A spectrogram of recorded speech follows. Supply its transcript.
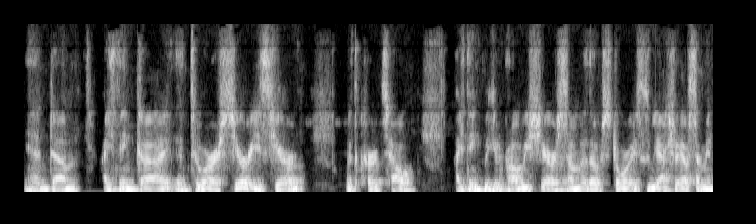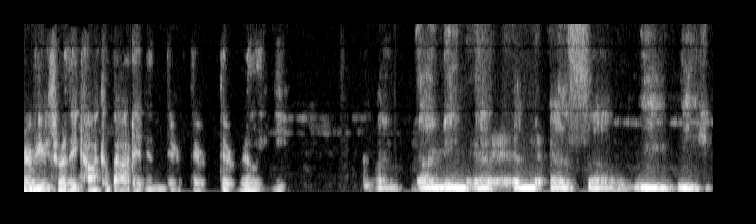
And um, I think uh, through our series here, with Curt's help, I think we could probably share some of those stories. We actually have some interviews where they talk about it, and they're they're they're really neat. I, mean, and as uh, we we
